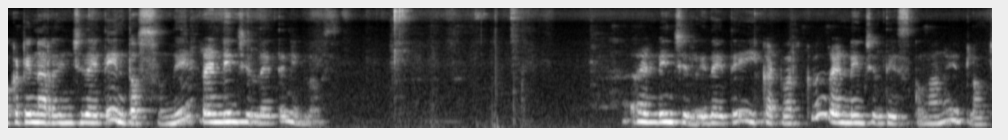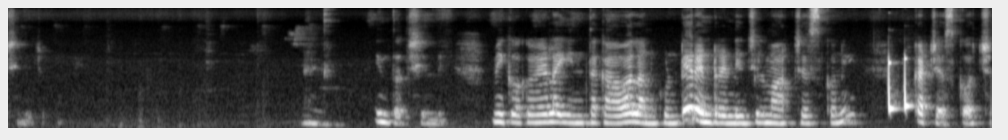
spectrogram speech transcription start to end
ఒకటిన్నర ఇంచుది అయితే ఇంత వస్తుంది. రెండించులది అయితే నీ బ్లౌజ్ రెండించులు ఇదైతే ఈ కట్ వర్క్ రెండించులు తీసుకున్నాను. ఇట్లా వచ్చింది చూడండి. ఇంత వచ్చింది మీకు ఒకవేళ ఇంత కావాలనుకుంటే రెండు రెండించులు మార్క్ చేసుకొని కట్ చేసుకోవచ్చు.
